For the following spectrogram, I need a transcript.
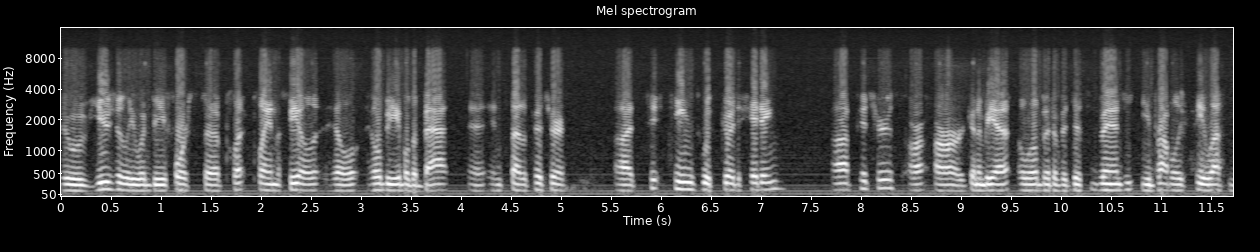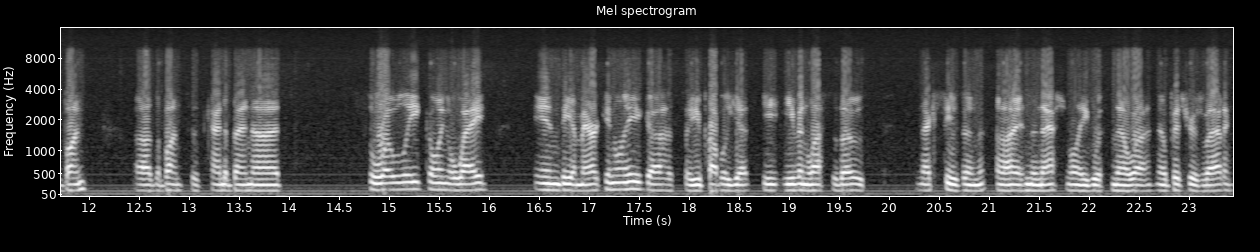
who usually would be forced to pl- play in the field. He'll he'll be able to bat uh, instead of pitcher. Uh, t- teams with good hitting uh, pitchers are, are going to be at a little bit of a disadvantage. You probably see less bunts. Uh, the bunts has kind of been uh, slowly going away in the American League, uh, so you probably get e- even less of those next season uh, in the National League with no uh, no pitchers batting.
